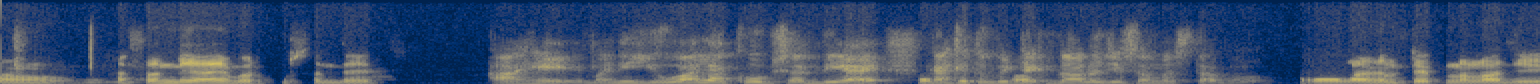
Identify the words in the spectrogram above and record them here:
हो संधी आहे भरपूर संधी आहेत. आहे. म्हणजे युवाला खूप संधी आहे. कारण की तुम्ही टेक्नॉलॉजी समजता भाऊ. करावं लागेल. टेक्नॉलॉजी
